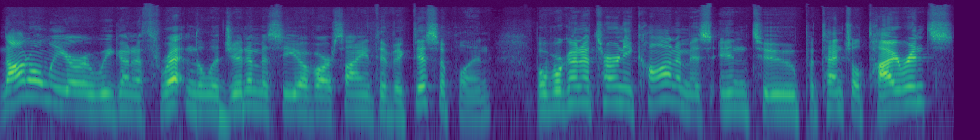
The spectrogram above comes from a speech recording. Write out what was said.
not only are we going to threaten the legitimacy of our scientific discipline, but we're going to turn economists into potential tyrants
